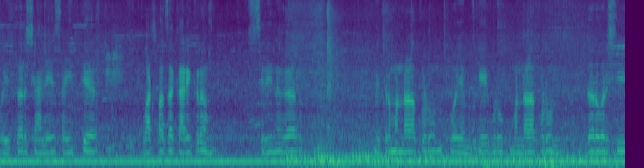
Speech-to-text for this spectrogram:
व इतर शालेय साहित्य वाटपाचा कार्यक्रम श्रीनगर मित्रमंडळाकडून व एम के ग्रुप मंडळाकडून दरवर्षी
